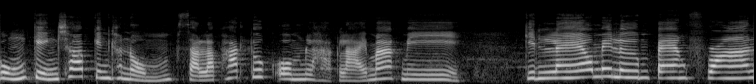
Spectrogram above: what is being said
กุ๋งกิ๋งชอบกินขนม สารพัดลูกอมหลากหลายมากมี กินแล้วไม่ลืมแปรงฟัน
